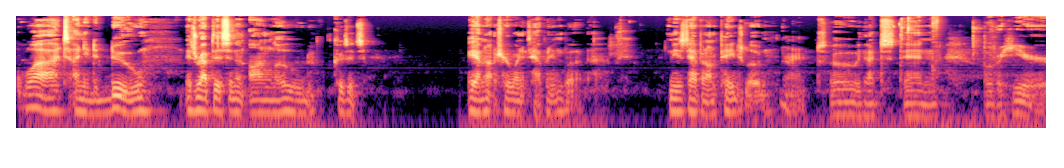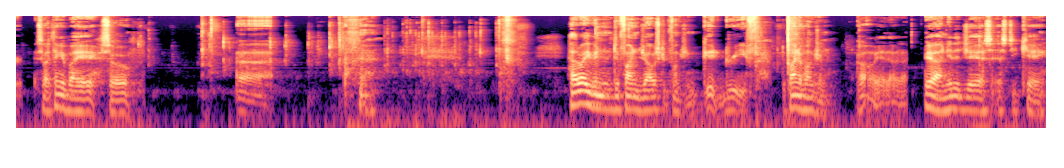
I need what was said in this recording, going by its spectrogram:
what I need to do is wrap this in an onload because it's yeah, I'm not sure when it's happening, but it needs to happen on page load. All right, so that's then over here. So I think if I, so, uh, how do I even define a JavaScript function? Good grief. Define a function. Oh yeah, that, that. yeah, I need the JS SDK.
